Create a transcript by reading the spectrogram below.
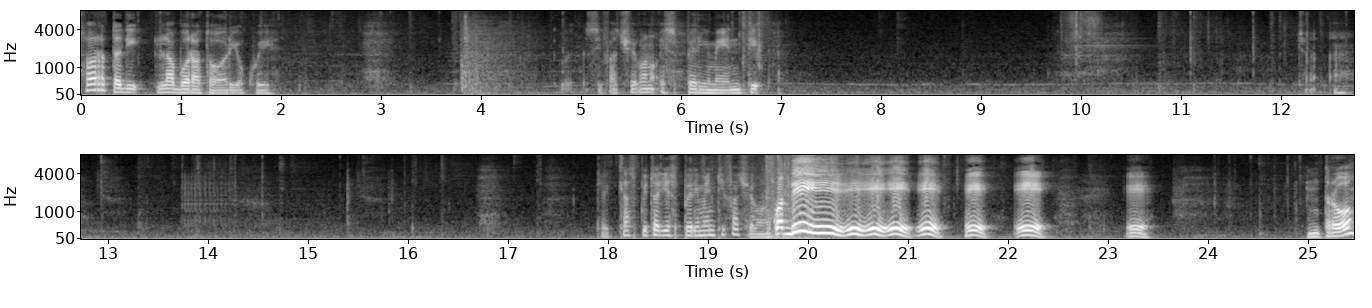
sorta di laboratorio qui. Si facevano esperimenti. Caspita di esperimenti facevano? Qua... Eh, eh, eh, eh, eh. Entrò.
